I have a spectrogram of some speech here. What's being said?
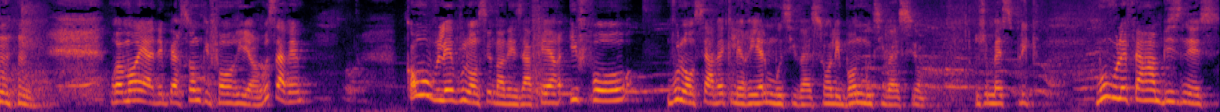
Vraiment, il y a des personnes qui font rire. Vous savez, quand vous voulez vous lancer dans des affaires, il faut vous lancer avec les réelles motivations, les bonnes motivations. Je m'explique. Vous voulez faire un business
